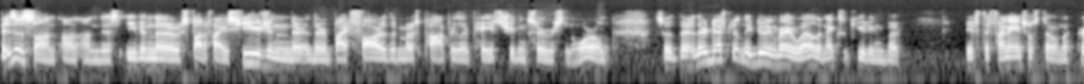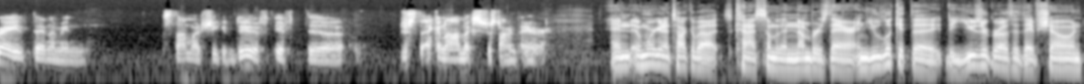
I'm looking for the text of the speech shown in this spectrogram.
business on, on, on this, even though Spotify is huge and they're, they're by far the most popular paid streaming service in the world. So they're, they're definitely doing very well and executing. But if the financials don't look great, then I mean, it's not much you can do if, if the just the economics just aren't there. And, and we're going to talk about kind of some of the numbers there. And you look at the, the user growth that they've shown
